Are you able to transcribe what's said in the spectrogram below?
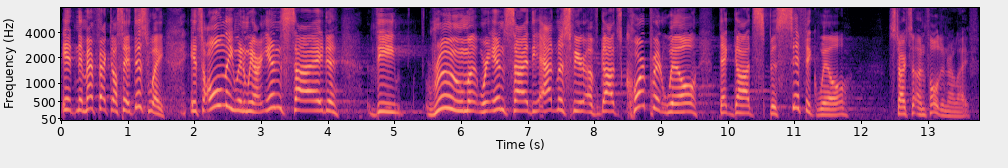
It, matter of fact, I'll say it this way it's only when we are inside the room, we're inside the atmosphere of God's corporate will that God's specific will starts to unfold in our life.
